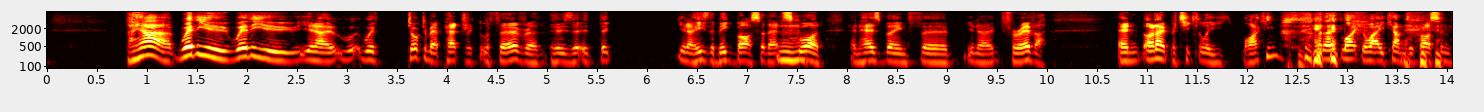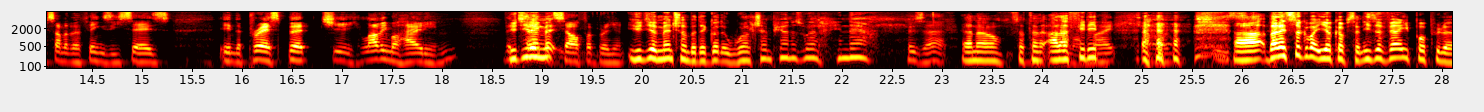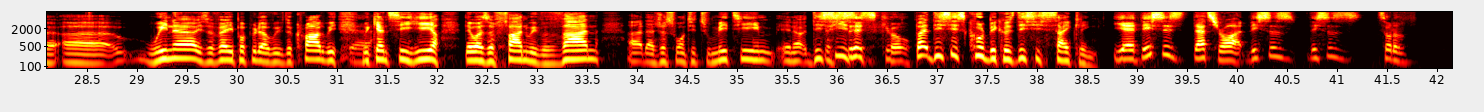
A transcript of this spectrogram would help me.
they are. Whether you whether you you know we've talked about Patrick Lefevere, who's a, the you know he's the big boss of that Mm-hmm. squad and has been for you know forever. And I don't particularly like him. I don't like the way he comes across and some of the things he says in the press. But gee, love him or hate him, the You team didn't itself are brilliant. you didn't mention, but they got a world champion as well in there. Who's that? I know, certain Come on, mate. Come on. Jeez. Uh, but let's talk about Jakobsen. He's a very popular uh, winner. He's a very popular with the crowd. We Yeah. we can see here there was a fan with a van uh, that just wanted to meet him. You know, this, this is. is cool. But this is cool because this is cycling. Yeah, this is that's right. This is this is sort of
